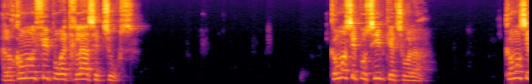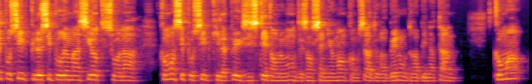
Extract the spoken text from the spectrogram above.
Alors comment elle fait pour être là, cette source? Comment c'est possible qu'elle soit là? Comment c'est possible que le Sipurim soit là? Comment c'est possible qu'il a pu exister dans le monde des enseignements comme ça de Rabben ou de Rabbi Nathan? Comment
